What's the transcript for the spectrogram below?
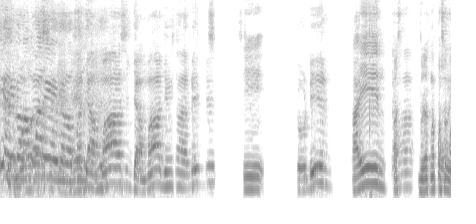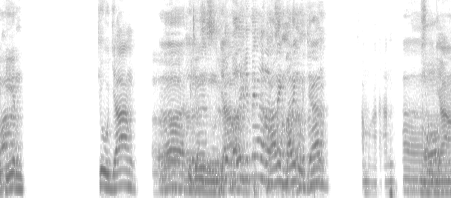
Ya, Indo lapar ya, Indo si lapar. Jamal si Jamal jeung dia Si Dudin lain. Pas budak ngapa solihin. Si Ujang. Eh, Ujang Ujang. Balik kita balik sama balik ujang. Sama ngaran. Eh, Si Ujang.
